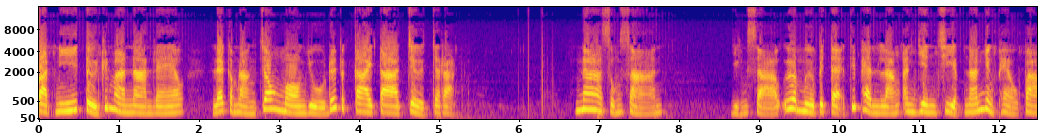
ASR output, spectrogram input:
บัดนี้ตื่นขึ้นมานานแล้ว และกำลังจ้องมองอยู่ด้วยประกายตาเจิดจรัสน่าสงสาร หญิงสาวเอื้อมมือไปแตะที่แผ่นหลังอันเย็นเฉียบนั้นอย่างแผ่วเบา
